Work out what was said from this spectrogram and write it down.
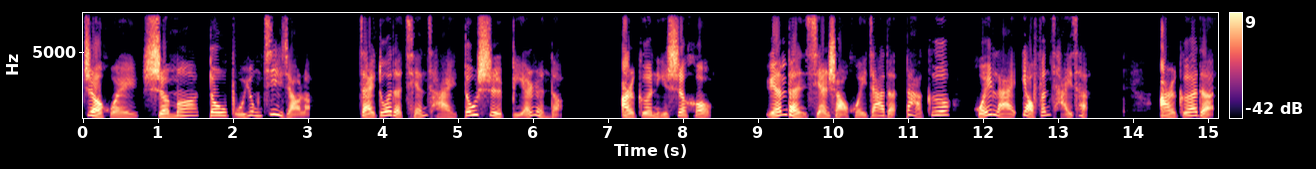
这回什么都不用计较了，再多的钱财都是别人的。二哥离世后，原本嫌少回家的大哥回来要分财产，二哥的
